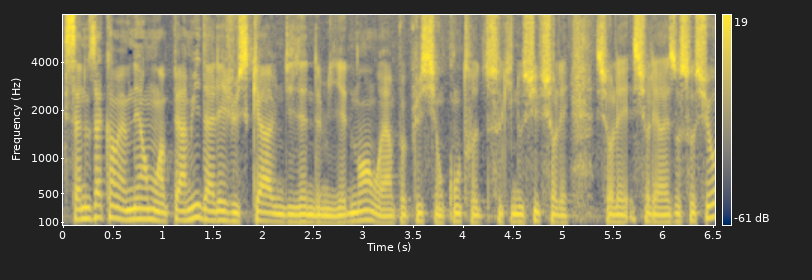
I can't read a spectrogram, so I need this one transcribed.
ça nous a quand même néanmoins permis d'aller jusqu'à une dizaine de milliers de membres et un peu plus si on compte ceux qui nous suivent sur les, sur les, sur les réseaux sociaux.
